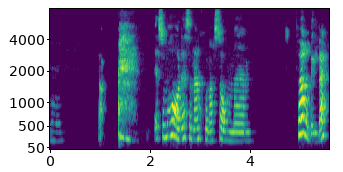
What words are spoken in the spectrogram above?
Mm. som har dessa människorna som eh, förebilder.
